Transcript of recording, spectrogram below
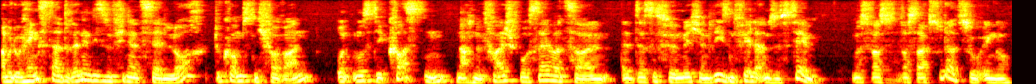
Aber du hängst da drin in diesem finanziellen Loch. Du kommst nicht voran und musst die Kosten nach einem Freispruch selber zahlen. Äh, das ist für mich ein Riesenfehler im System. Was, was, was sagst du dazu, Ingo?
